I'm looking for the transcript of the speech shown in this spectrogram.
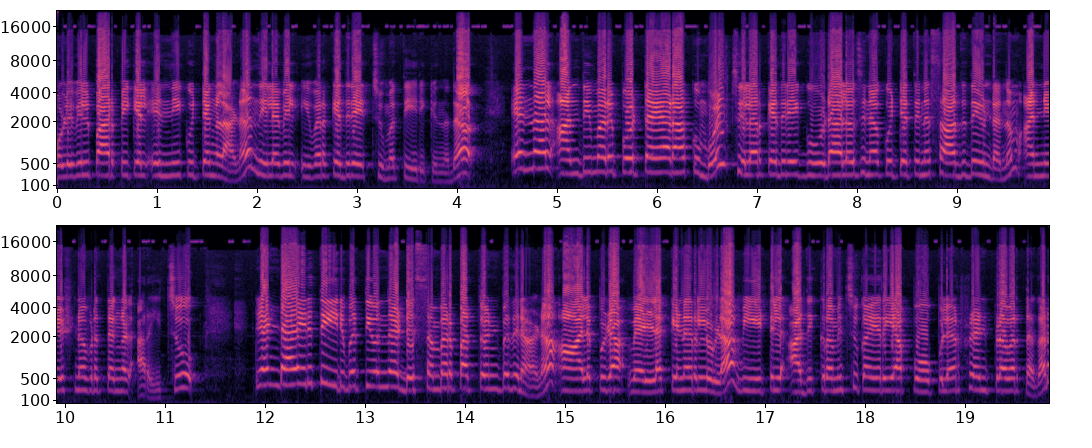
ഒളിവിൽ പാർപ്പിക്കൽ എന്നീ കുറ്റങ്ങളാണ് നിലവിൽ ഇവർക്കെതിരെ ചുമത്തിയിരിക്കുന്നത്. എന്നാൽ അന്തിമ റിപ്പോർട്ട് തയ്യാറാക്കുമ്പോൾ ചിലർക്കെതിരെ ഗൂഢാലോചന കുറ്റത്തിന് സാധ്യതയുണ്ടെന്നും അന്വേഷണ വൃത്തങ്ങൾ അറിയിച്ചു. രണ്ടായിരത്തി ഇരുപത്തിയൊന്ന് ഡിസംബർ പത്തൊൻപതിനാണ് ആലപ്പുഴ വെള്ളക്കിണറിലുള്ള വീട്ടിൽ അതിക്രമിച്ചു കയറിയ പോപ്പുലർ ഫ്രണ്ട് പ്രവർത്തകർ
